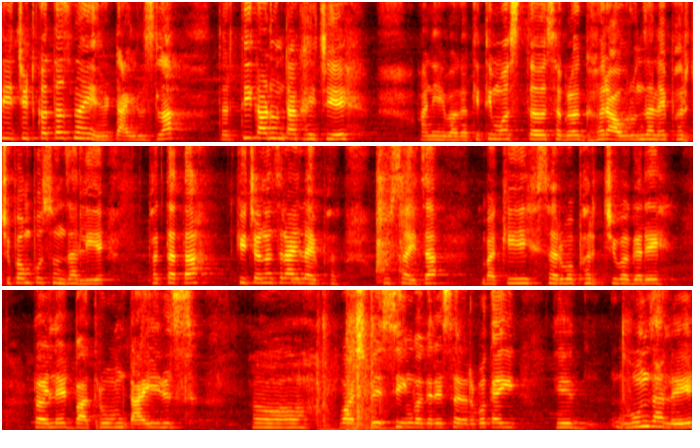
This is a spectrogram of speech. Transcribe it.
ती चिटकतच नाही आहे टाईल्सला तर ती काढून टाकायची आहे. आणि हे बघा किती मस्त सगळं घर आवरून झालं आहे फरची पण पुसून झाली आहे. फक्त आता किचनच राहिलं आहे फ पुसायचा. बाकी सर्व फरची वगैरे toilet bathroom tiles wash basin वगैरे सर्व काही हे धुवून झाले.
